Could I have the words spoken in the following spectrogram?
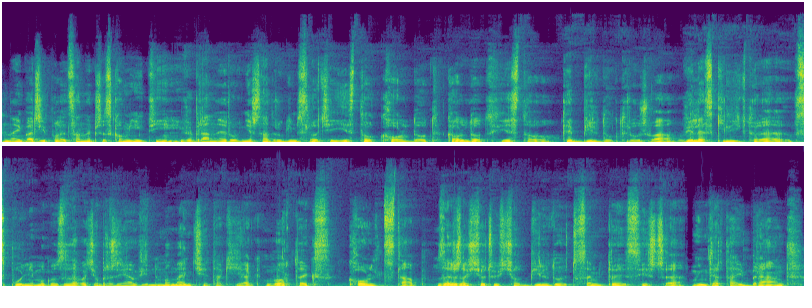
najbardziej polecany przez community i wybrany również na drugim slocie jest to Coldot. Coldot jest to typ buildu, który używa wiele skilli, które wspólnie mogą zadawać obrażenia w jednym momencie, takie jak Vortex, Cold Stab. W zależności oczywiście od buildu, czasami to jest jeszcze Wintertide Brand,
